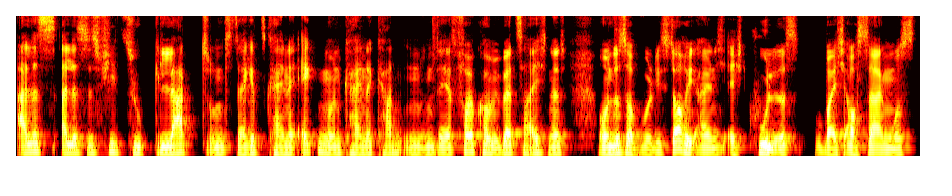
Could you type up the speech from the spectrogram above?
alles, alles ist viel zu glatt und da gibt's keine Ecken und keine Kanten und der ist vollkommen überzeichnet. Und das, obwohl die Story eigentlich echt cool ist. Wobei ich auch sagen muss,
